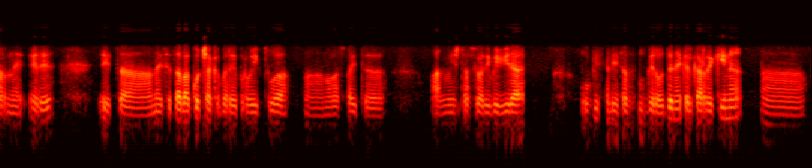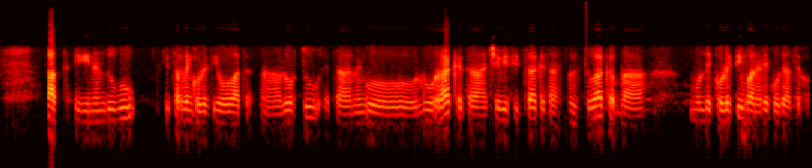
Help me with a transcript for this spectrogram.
barne ere, eta naiz eta bakotsak bere proiektua uh, nolazbait uh, administrazioari begira ofizializatu gero denek elkarrekin uh, bat eginen dugu hitzarben kolektibo bat uh, lortu eta hemengo lurrak eta etxe bizitzak eta proiektuak ba, molde kolektiboan ere kudeatzeko.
